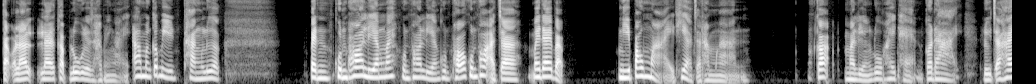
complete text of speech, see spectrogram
แต่แล้วแล้วกับลูกเราจะทำยังไงอ้าวมันก็มีทางเลือก เป็นคุณพ่อเลี้ยงไหมคุณพ่อเลี้ยงคุณเพราะว่าคุณพ่ออาจจะไม่ได้แบบ มีเป้าหมายที่อยากจะทำงาน ก็มาเลี้ยงลูกให้แทนก็ได้ หรือจะให้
